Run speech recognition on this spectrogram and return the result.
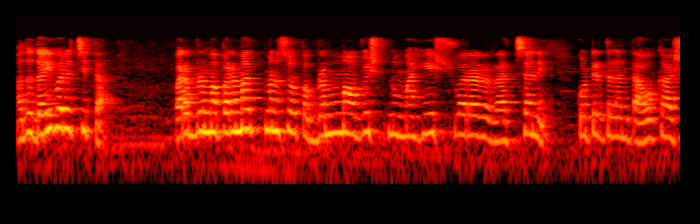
ಅದು ದೈವರಚಿತ ಪರಬ್ರಹ್ಮ ಪರಮಾತ್ಮನ ಸ್ವರೂಪ ಬ್ರಹ್ಮ, ವಿಷ್ಣು, ಮಹೇಶ್ವರರ ರಚನೆ ಕೊಟ್ಟಿರ್ತಕ್ಕಂಥ ಅವಕಾಶ.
